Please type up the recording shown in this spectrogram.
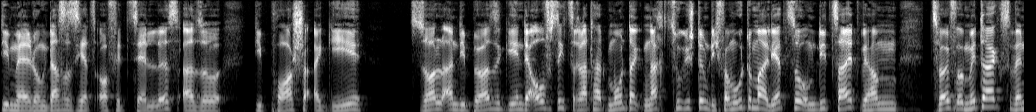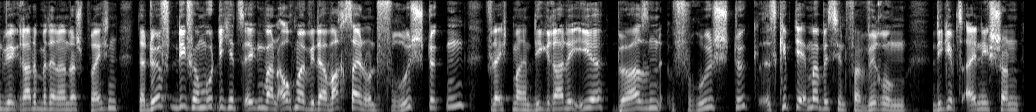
die Meldung, dass es jetzt offiziell ist. Also die Porsche AG soll an die Börse gehen. Der Aufsichtsrat hat Montagnacht zugestimmt. Ich vermute mal jetzt so um die Zeit. Wir haben 12 Uhr mittags, wenn wir gerade miteinander sprechen. Da dürften die vermutlich jetzt irgendwann auch mal wieder wach sein und frühstücken. Vielleicht machen die gerade ihr Börsenfrühstück. Es gibt ja immer ein bisschen Verwirrung. Die gibt's eigentlich schon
